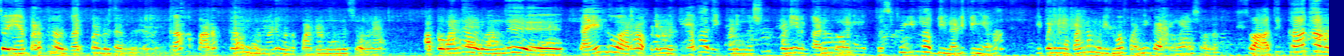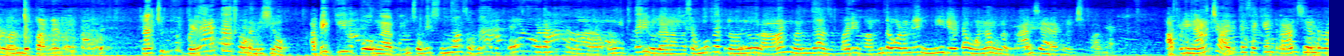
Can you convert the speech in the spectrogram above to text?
சோ என் படத்துல அவர் ஒர்க் பண்றது இருந்தது அதுக்காக படத்துக்காக இந்த மாதிரி ஒண்ணு பண்ணணும்னு சொன்னேன். அப்ப வந்து அவர் வந்து தயங்குவாரா அப்படிங்கிறதுக்காக அதை இப்ப நீங்க ஷூட் பண்ணி எனக்கு அனுப்புங்க. நீங்க இப்ப ஸ்கிரீன்ல அப்படி நடிப்பீங்கன்னா இப்ப நீங்க பண்ண முடியுமா? பண்ணி காட்டுங்கன்னு சொன்னேன் சோ அதுக்காக அவர் வந்து பண்ண ட்ரை பண்ணாரு. நான் சும்மா விளையாட்டா சொன்ன விஷயம். அப்படியே கீழே போங்க அப்படின்னு சொல்லி சும்மா சொன்னேன் அது போன உடனே உங்களுக்கு தெரியும்ல நம்ம சமூகத்துல வந்து ஒரு ஆண் வந்து அந்த மாதிரி வந்த உடனே இமீடியட்டா உடனே அவங்க டிரான்ஸ்ஜெண்டர் நினைச்சுப்பாங்க. அப்படி நினைச்சு அடுத்த செகண்ட் டிரான்ஸ்ஜெண்டர்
